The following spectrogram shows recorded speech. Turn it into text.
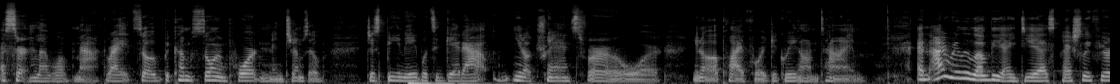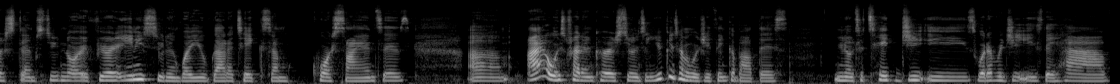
a certain level of math, right? So it becomes so important in terms of just being able to get out, you know, transfer or, you know, apply for a degree on time. And I really love the idea, especially if you're a STEM student or if you're any student where you've got to take some core sciences. Um, I always try to encourage students, and you can tell me what you think about this, you know, to take GEs, whatever GEs they have,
